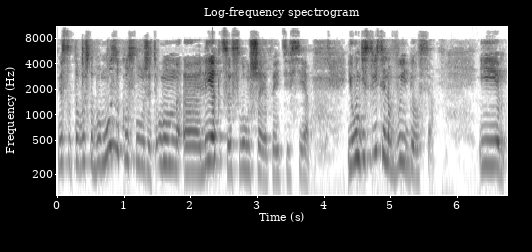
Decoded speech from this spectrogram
вместо того, чтобы музыку слушать, он э, лекции слушает эти все. И он действительно выбился. И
